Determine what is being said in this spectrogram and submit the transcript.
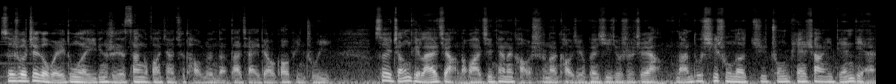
所以说这个维度呢，一定是这三个方向去讨论的，大家一定要高频注意。所以整体来讲的话，今天的考试呢，考情分析就是这样，难度系数呢居中偏上一点点。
